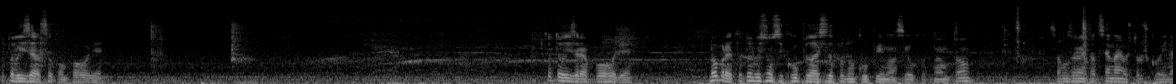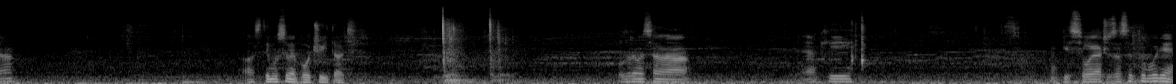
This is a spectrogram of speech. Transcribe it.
Toto vyzerá celkom pohode. Toto vyzerá v pohode. Dobre, toto by som si kúpil, aj si to potom kúpim, asi ochotnám to. Samozrejme tá cena je už trošku iná. Ale s tým musíme počítať. Pozrieme sa na nejaký nejaký soja, čo zase to bude?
